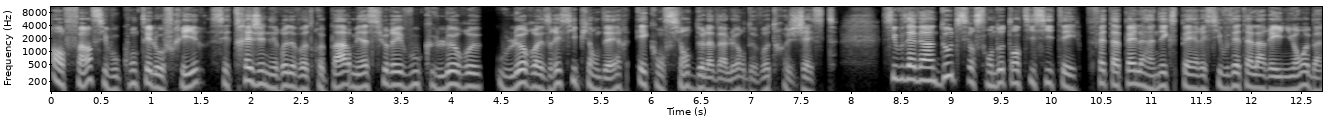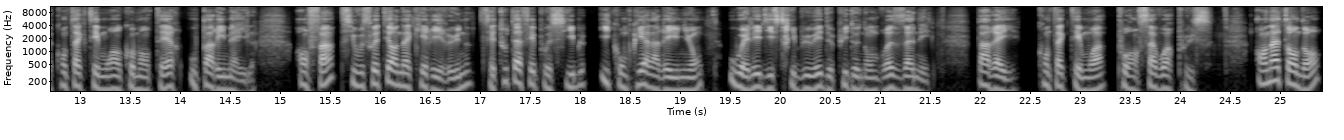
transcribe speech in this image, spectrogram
Enfin, si vous comptez l'offrir, c'est très généreux de votre part, mais assurez-vous que l'heureux ou l'heureuse récipiendaire est consciente de la valeur de votre geste. Si vous avez un doute sur son authenticité, faites appel à un expert et si vous êtes à la Réunion, eh ben, contactez-moi en commentaire ou par email. Enfin, si vous souhaitez en acquérir une, c'est tout à fait possible, y compris à la Réunion, où elle est distribuée depuis de nombreuses années. Pareil, contactez-moi pour en savoir plus. En attendant,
